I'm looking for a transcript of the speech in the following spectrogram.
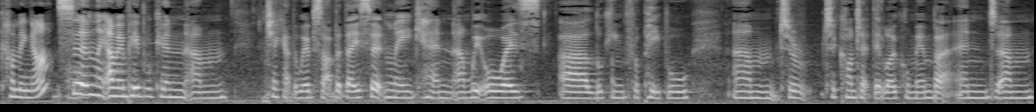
coming up? Certainly, I mean, people can um, check out the website, but they certainly can. Um, we always are looking for people um, to to contact their local member, and um,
